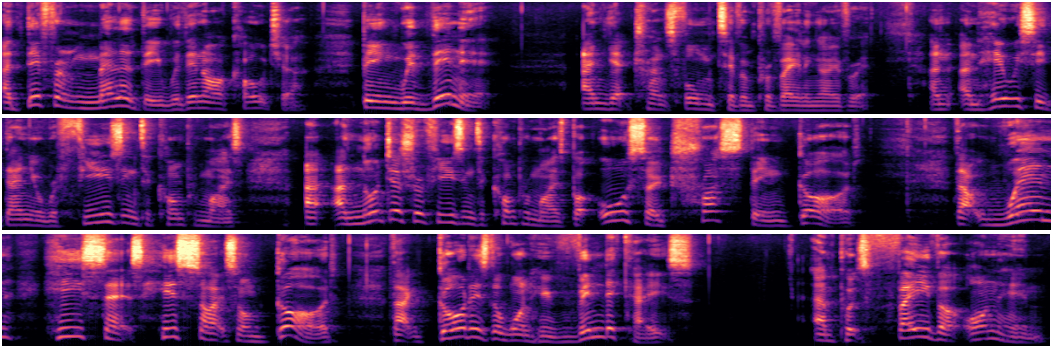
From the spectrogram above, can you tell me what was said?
a different melody within our culture, being within it and yet transformative and prevailing over it. And, and here we see Daniel refusing to compromise, and not just refusing to compromise, but also trusting God that when he sets his sights on God, that God is the one who vindicates and puts favor on him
